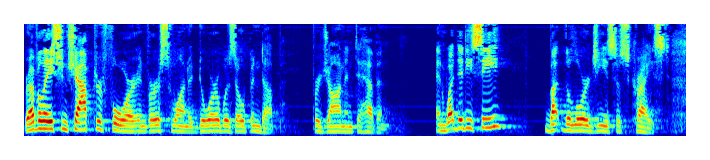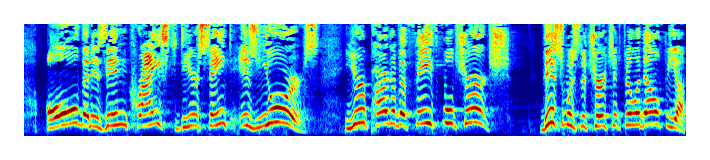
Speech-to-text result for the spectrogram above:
Revelation chapter 4 in verse 1, a door was opened up for John into heaven. And what did he see? But the Lord Jesus Christ. All that is in Christ, dear saint, is yours. You're part of a faithful church. This was the church at Philadelphia.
